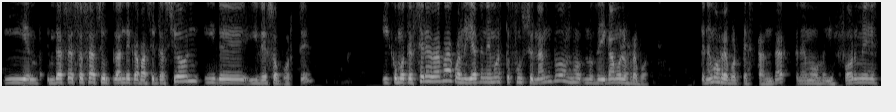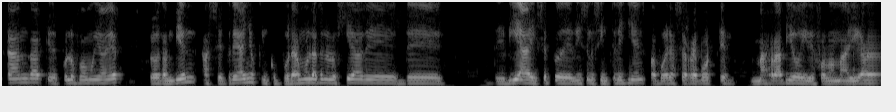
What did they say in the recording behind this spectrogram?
y en, base a eso se hace un plan de capacitación y de, y de soporte. Y como tercera etapa, cuando ya tenemos esto funcionando, nos, dedicamos a los reportes. Tenemos reportes estándar, tenemos informes estándar, que después los vamos a ver, pero también hace tres años que incorporamos la tecnología de, de, de ¿cierto? de Business Intelligence, para poder hacer reportes más rápido y de forma más amigable,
